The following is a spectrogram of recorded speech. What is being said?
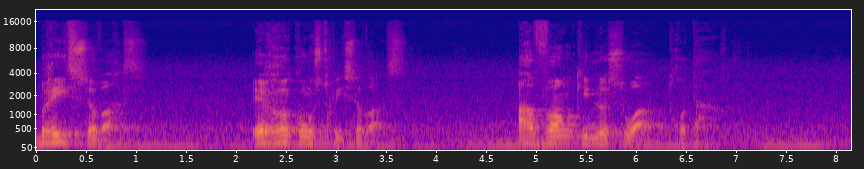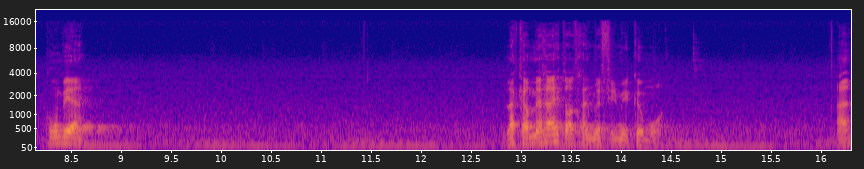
Brise ce vase et reconstruis ce vase avant qu'il ne soit trop tard. Combien? La caméra est en train de me filmer que moi. Hein?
